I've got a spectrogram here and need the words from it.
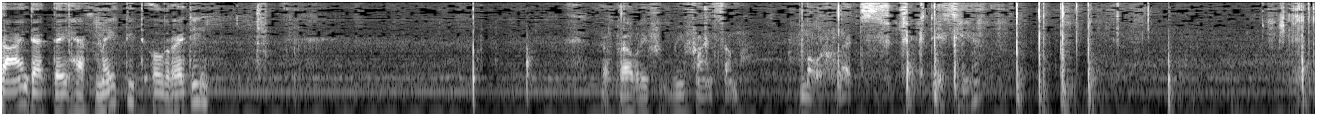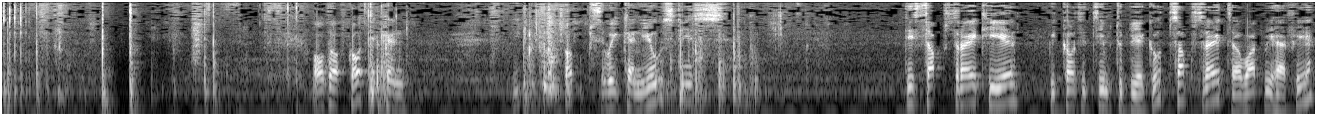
sign that they have made it already. So probably we find some more. Let's check this here. Although of course we can oops, we can use this this substrate here because it seems to be a good substrate. So what we have here,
